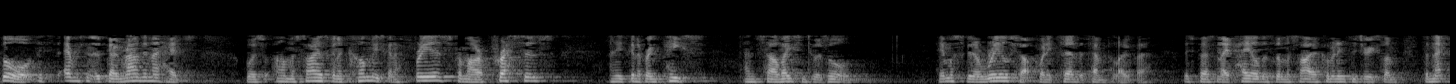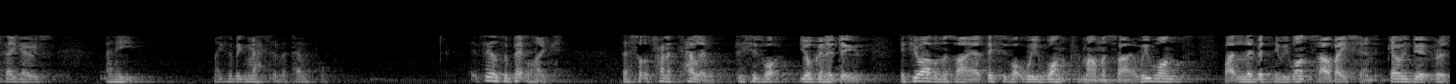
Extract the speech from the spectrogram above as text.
thought. This is everything that was going round in their heads was our Messiah's going to come, he's going to free us from our oppressors, and he's going to bring peace and salvation to us all. It must have been a real shock when he turned the temple over. This person they'd hailed as the Messiah coming into Jerusalem, the next day goes and he makes a big mess in the temple. It feels a bit like they're sort of trying to tell him, this is what you're going to do. If you are the Messiah, this is what we want from our Messiah. We want like liberty, we want salvation. Go and do it for us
